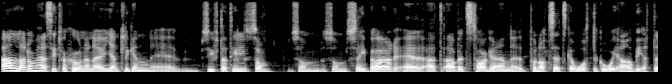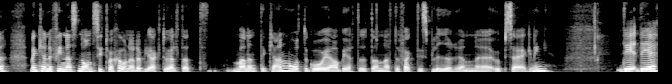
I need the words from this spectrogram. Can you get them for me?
Alla de här situationerna egentligen eh, syftar till, som som, som sig bör är att arbetstagaren på något sätt ska återgå i arbete. Men kan det finnas någon situation där det blir aktuellt att man inte kan återgå i arbete utan att det faktiskt blir en eh, uppsägning? Det, det,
